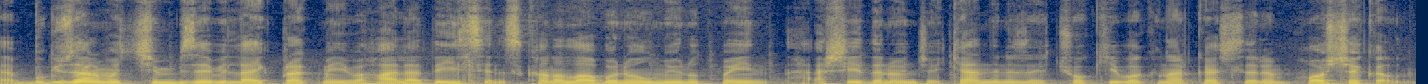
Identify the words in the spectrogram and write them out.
E, Bu güzel maç için bize bir like bırakmayı ve hala değilseniz kanala abone olmayı unutmayın. Her şeyden önce kendinize çok iyi bakın arkadaşlarım. Hoşçakalın.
